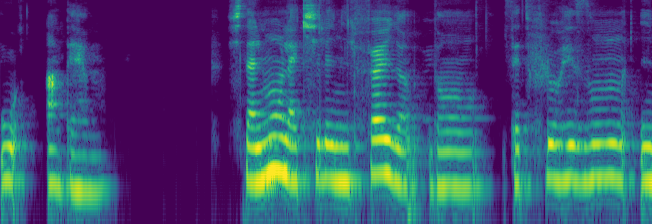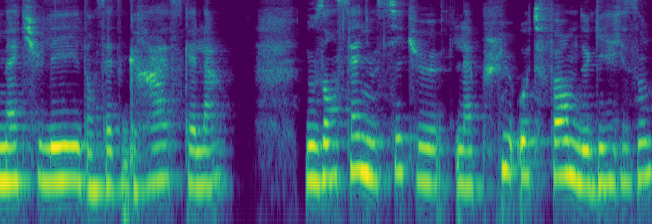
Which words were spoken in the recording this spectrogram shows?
ou internes. Finalement, l'Achillée millefeuille, dans cette floraison immaculée, dans cette grâce qu'elle a, nous enseigne aussi que la plus haute forme de guérison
